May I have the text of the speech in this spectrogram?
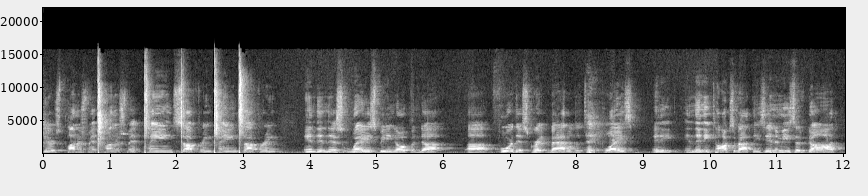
there's punishment, punishment, pain, suffering, pain, suffering. And then this way is being opened up uh, for this great battle to take place. And, he, and then he talks about these enemies of God.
